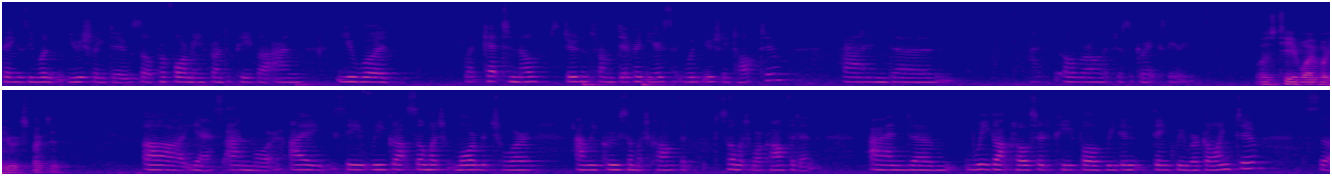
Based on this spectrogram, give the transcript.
things you wouldn't usually do. So performing in front of people, and you would like get to know students from different years that you wouldn't usually talk to. And um, I- overall, it's just a great experience. Was TY what you expected? Uh, yes, and more. I see we got so much more mature and we grew so much confident, so much more confident. And um, we got closer to people we didn't think we were going to. So,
